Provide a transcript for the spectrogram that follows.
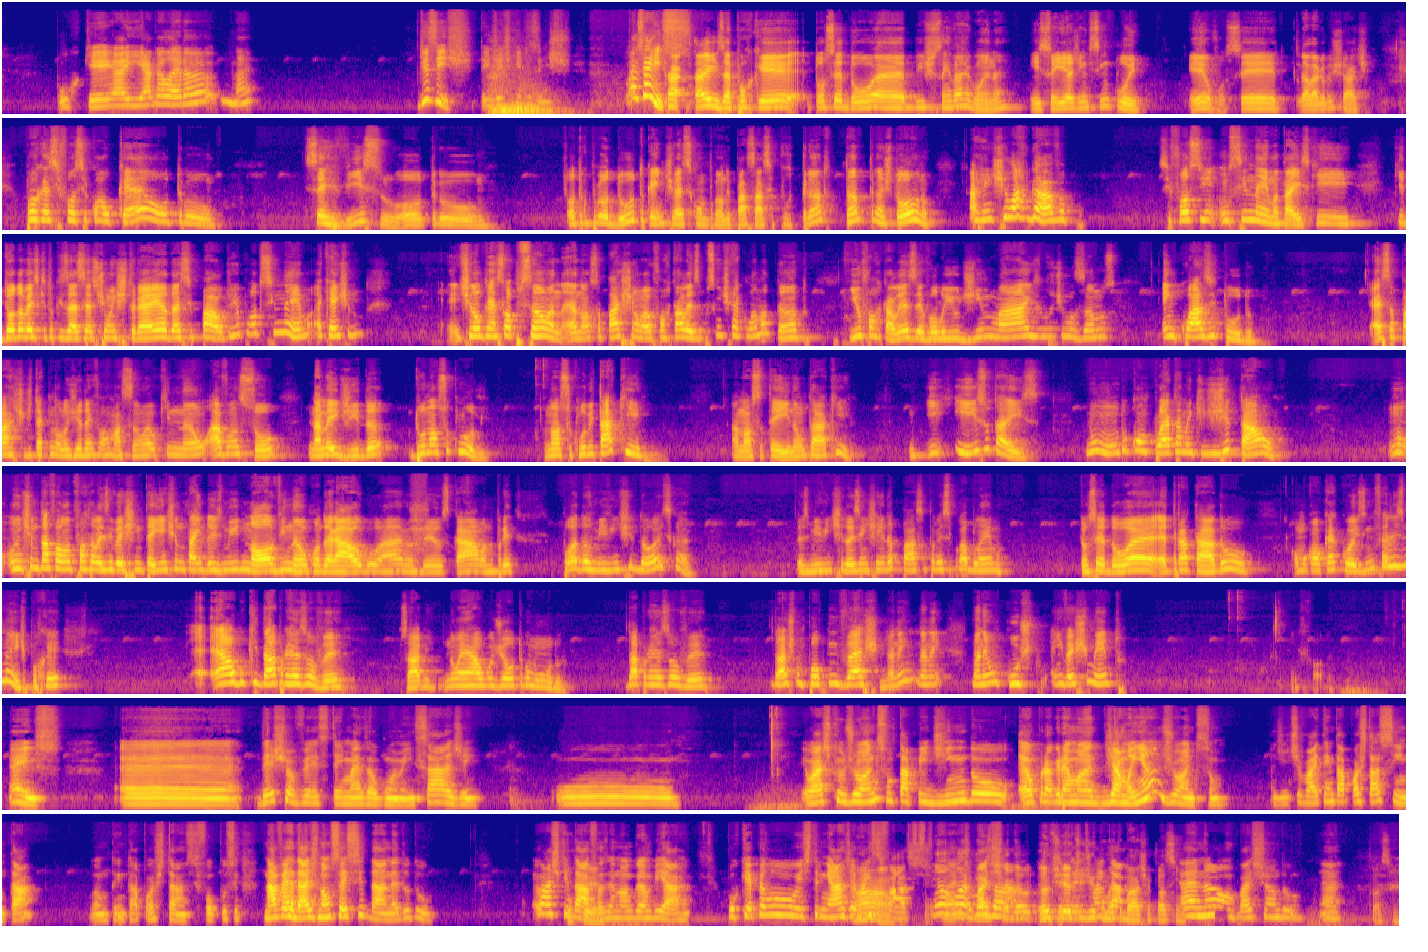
Porque aí a galera, né, desiste. Tem gente que desiste. Mas é isso. Tha Thaís, é porque torcedor é bicho sem vergonha, né? Isso aí a gente se inclui. Eu, você, galera do chat. Porque se fosse qualquer outro serviço, outro outro produto que a gente estivesse comprando e passasse por tanto, tanto transtorno, a gente largava. Se fosse um cinema, Thaís, que, que toda vez que tu quisesse assistir uma estreia, desse pau, tu ia para outro cinema. É que a gente, a gente não tem essa opção, é, é a nossa paixão, é o Fortaleza. Por isso que a gente reclama tanto. E o Fortaleza evoluiu demais nos últimos anos em quase tudo. Essa parte de tecnologia da informação é o que não avançou na medida do nosso clube. O nosso clube está aqui. A nossa TI não está aqui. E, e, isso, Thaís, num mundo completamente digital. Não, a gente não está falando Fortaleza investir em TI, a gente não está em 2009, não, quando era algo, ah, meu Deus, calma. Não. Pô, 2022, cara. 2022 a gente ainda passa por esse problema. Torcedor é, é tratado como qualquer coisa, infelizmente, porque é, é algo que dá para resolver, sabe? Não é algo de outro mundo. Dá para resolver gasta um pouco, investe. Não é nem, não é nem, não é nem um custo, é investimento. É isso. É... Deixa eu ver se tem mais alguma mensagem. O... Eu acho que o Joanderson está pedindo. É o programa de amanhã, Joanderson? A gente vai tentar postar sim, tá? Vamos tentar postar, se for possível. Na verdade, não sei se dá, né, Dudu? Eu acho que dá, fazendo uma gambiarra. Porque pelo StreamYard é mais ah, fácil. Não, né, mas, baixar, eu, eu, te, eu te digo como é que baixa, é fácil. É, não, baixando. É. Fácil.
